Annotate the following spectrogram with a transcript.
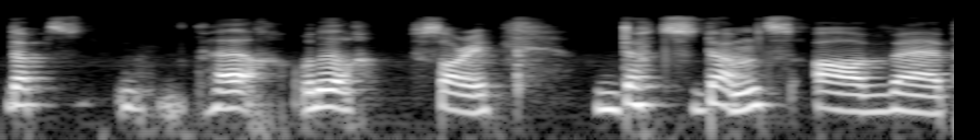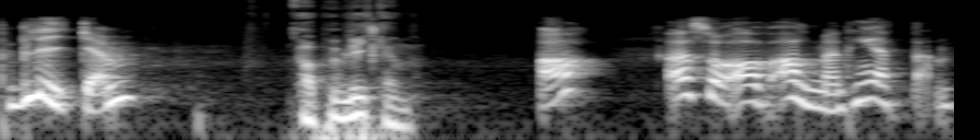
döds, här och där, sorry, dödsdömts av eh, publiken. Ja, publiken. Ja, alltså av allmänheten.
